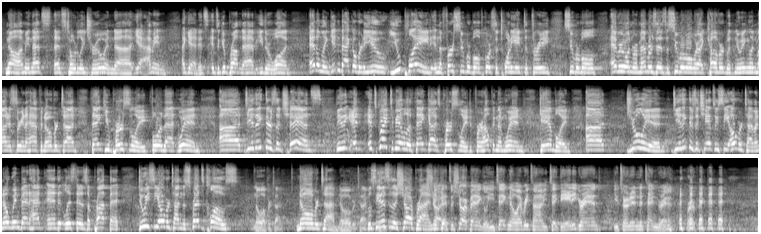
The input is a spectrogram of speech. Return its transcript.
No, I mean that's that's totally true, and uh, yeah, I mean again, it's it's a good problem to have either one. Edelman, getting back over to you, you played in the first Super Bowl, of course, the 28 to three Super Bowl. Everyone remembers it as the Super Bowl where I covered with New England minus three and a half in overtime. Thank you personally for that win. Uh, do you think there's a chance? Do you think and it's great to be able to thank guys personally for helping them win gambling? Uh, Julian, do you think there's a chance we see overtime? I know WynnBet had, had it listed as a prop bet. Do we see overtime? The spread's close. No overtime. No overtime. No overtime. Well, see, this is a sharp, Ryan. Sharp, it's a sharp angle. You take no every time. You take the 80 grand, you turn it into 10 grand. Perfect.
